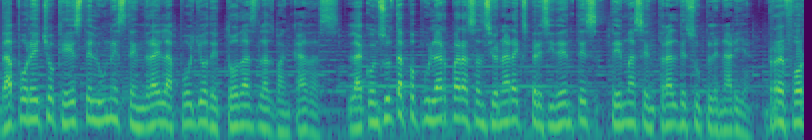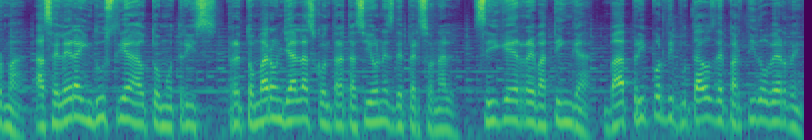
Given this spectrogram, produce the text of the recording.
Da por hecho que este lunes tendrá el apoyo de todas las bancadas. La consulta popular para sancionar a expresidentes, tema central de su plenaria. Reforma. Acelera industria automotriz. Retomaron ya las contrataciones de personal. Sigue Rebatinga. Va PRI por diputados de Partido Verde.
